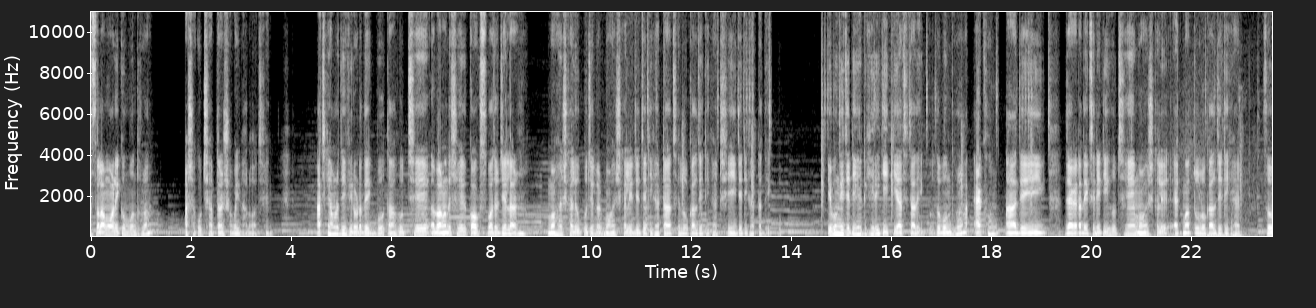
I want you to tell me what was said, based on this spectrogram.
আসসালামু আলাইকুম বন্ধুরা। আশা করছি আপনারা সবাই ভালো আছেন। আজকে আমরা যে ভিডিওটা দেখব তা হচ্ছে বাংলাদেশের কক্সবাজার জেলার মহেশখালী উপজেলার মহেশখালীর যে জেটিঘাটটা আছে লোকাল জেটিঘাট, সেই জেটিঘাটটা দেখব। এবং এই জেটিঘাট ঘিরে কী কী আছে তা দেখব। তো বন্ধুরা এখন যেই জায়গাটা দেখছেন এটি হচ্ছে মহেশখালীর একমাত্র লোকাল জেটিঘাট। সো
